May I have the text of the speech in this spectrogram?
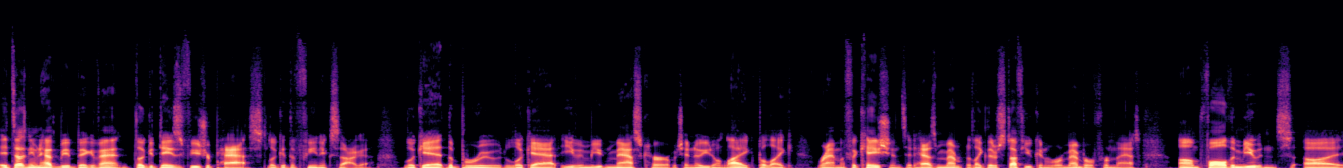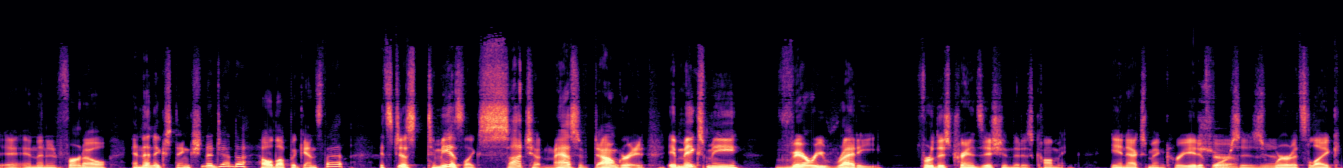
it doesn't even have to be a big event. Look at Days of Future Past. Look at the Phoenix Saga. Look at the Brood. Look at even Mutant Massacre, which I know you don't like, but like ramifications. It has mem- like there's stuff you can remember from that. Um, Fall of the Mutants, uh, and then Inferno, and then Extinction Agenda held up against that. It's just to me, it's like such a massive downgrade. It makes me very ready for this transition that is coming in X Men Creative Sure, Forces, yeah. where it's like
